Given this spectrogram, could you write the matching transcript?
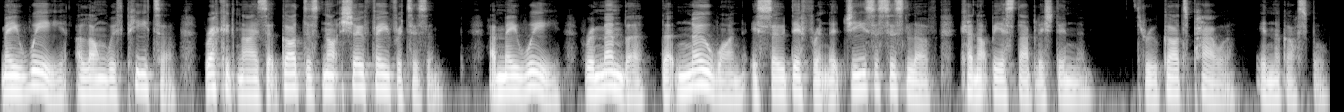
May we, along with Peter, recognize that God does not show favoritism, and may we remember that no one is so different that Jesus' love cannot be established in them through God's power in the gospel.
